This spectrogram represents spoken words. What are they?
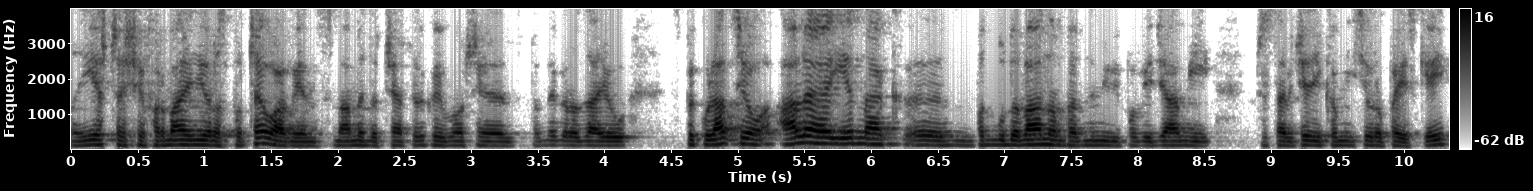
jeszcze się formalnie nie rozpoczęła, więc mamy do czynienia tylko i wyłącznie z pewnego rodzaju spekulacją, ale jednak e, podbudowaną pewnymi wypowiedziami przedstawicieli Komisji Europejskiej.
